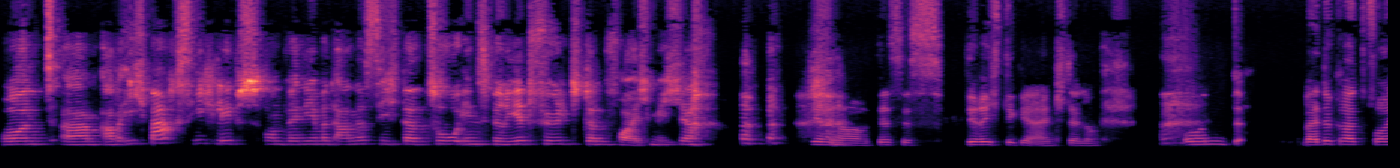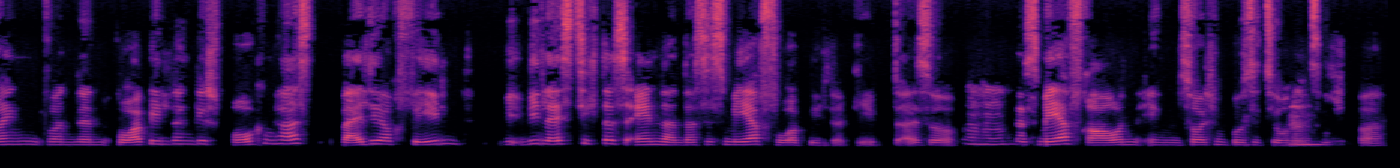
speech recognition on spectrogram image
Und ähm, aber ich mach's, ich leb's und wenn jemand anders sich dazu inspiriert fühlt, dann freue ich mich, ja. Genau, das ist die richtige Einstellung. Und weil du gerade vorhin von den Vorbildern gesprochen hast, weil die auch fehlen, wie, wie lässt sich das ändern, dass es mehr Vorbilder gibt? Also, mhm. dass mehr Frauen in solchen Positionen mhm. sichtbar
